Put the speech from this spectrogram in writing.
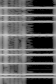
you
